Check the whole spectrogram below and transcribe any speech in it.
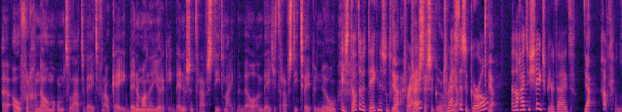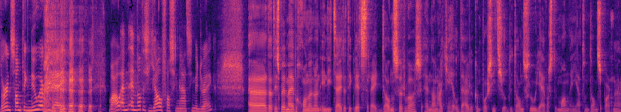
eh, overgenomen om te laten weten van oké, ik ben een man in jurk, ik ben dus een travestiet, maar ik ben wel een beetje travestiet 2.0. Is dat de betekenis van het Ja, woord drag? dressed as a girl, Dressed ja. as a girl? Ja. En nog uit de Shakespeare-tijd. Ja, Learn something new every day. Wauw, en, en wat is jouw fascinatie met drag? Eh, dat is bij mij begonnen dan in die tijd dat ik wedstrijddanser was. En dan had je heel duidelijk een positie op de dansvloer. Jij was de man en je had een danspartner.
